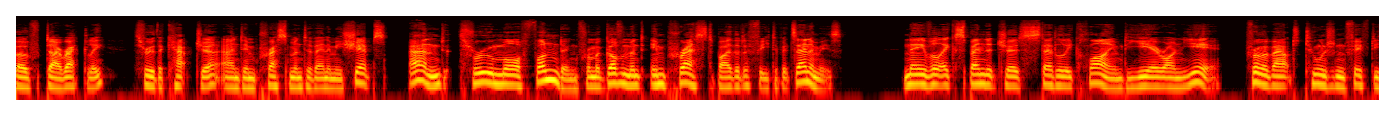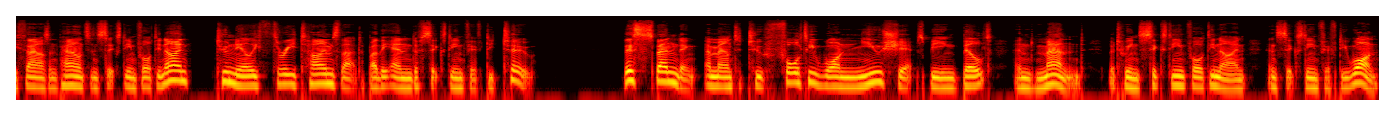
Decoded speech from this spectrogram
both directly through the capture and impressment of enemy ships, and through more funding from a government impressed by the defeat of its enemies. Naval expenditure steadily climbed year on year, from about £250,000 in 1649 to nearly three times that by the end of 1652. This spending amounted to 41 new ships being built and manned between 1649 and 1651.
